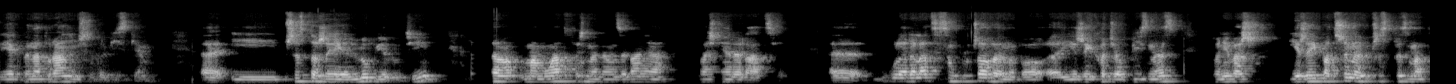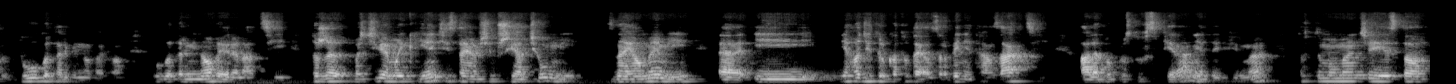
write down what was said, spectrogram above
jakby naturalnym środowiskiem e, i przez to, że ja lubię ludzi, to mam łatwość nawiązywania właśnie relacji. E, w ogóle relacje są kluczowe, no bo e, jeżeli chodzi o biznes, ponieważ jeżeli patrzymy przez pryzmat długoterminowego, długoterminowej relacji, to że właściwie moi klienci stają się przyjaciółmi, znajomymi e, i nie chodzi tylko tutaj o zrobienie transakcji, ale po prostu wspieranie tej firmy, to w tym momencie jest to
